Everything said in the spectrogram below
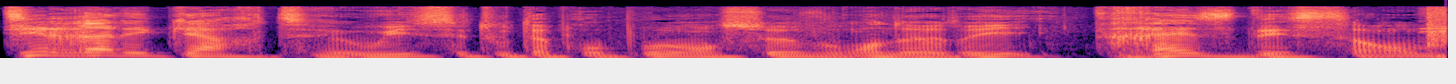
tirera les cartes. Oui, c'est tout à propos en ce vendredi 13 décembre.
